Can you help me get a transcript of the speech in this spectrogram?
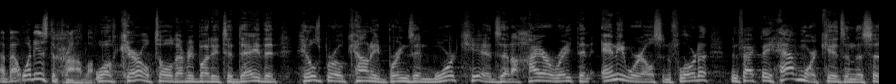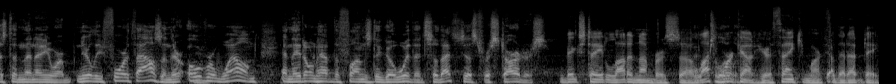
about what is the problem. Well, Carroll told everybody today that Hillsborough County brings in more kids at a higher rate than anywhere else in Florida. In fact, they have more kids in the system than anywhere, nearly 4,000. They're overwhelmed, and they don't have the funds to go with it. So that's just for starters. Big state, a lot of numbers. Uh, a lot to work out here. Thank you, Mark, yep. for that update.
